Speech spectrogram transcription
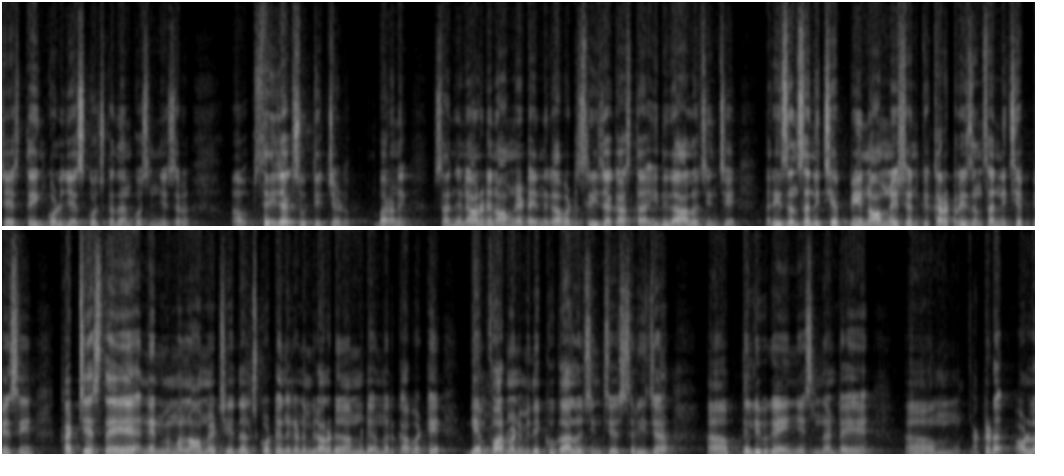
చేస్తే ఇంకోటి చేసుకోవచ్చు కదా అని క్వశ్చన్ చేశారు. శ్రీజాకి సుత్తి ఇచ్చాడు భరణి. సంజని ఆల్రెడీ నామినేట్ అయింది కాబట్టి శ్రీజ కాస్త ఇదిగా ఆలోచించి రీజన్స్ అన్ని చెప్పి నామినేషన్కి కరెక్ట్ రీజన్స్ అన్ని చెప్పేసి కట్ చేస్తే నేను మిమ్మల్ని నామినేట్ చేయదలుచుకోవటం ఎందుకంటే మీరు ఆల్రెడీ నామినేట్ అయి ఉన్నారు కాబట్టి గేమ్ ఫార్మేట్ మీద ఎక్కువగా ఆలోచించే శ్రీజ తెలివిగా ఏం చేసిందంటే అక్కడ వాళ్ళ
